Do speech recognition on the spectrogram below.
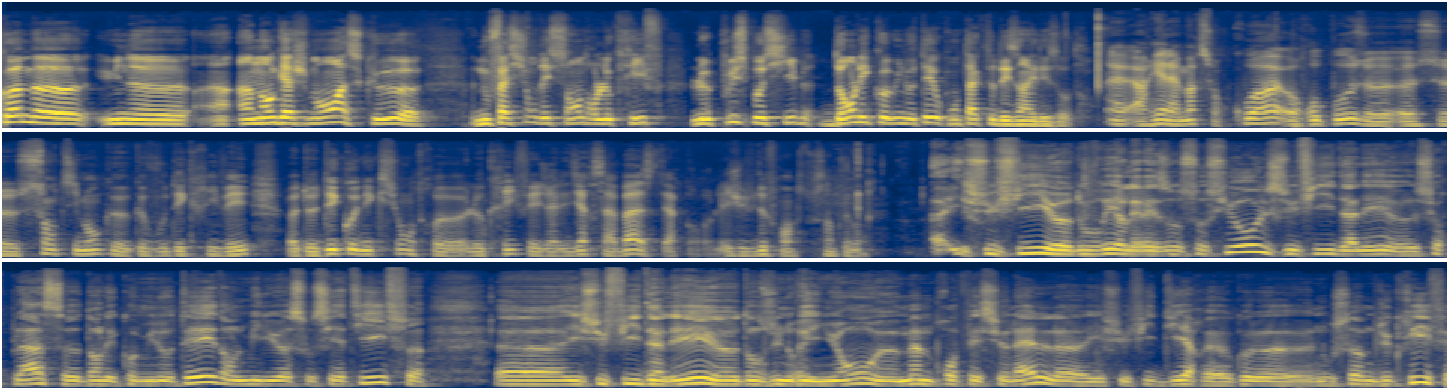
comme euh, une, un, engagement à ce que euh, nous fassions descendre le CRIF le plus possible dans les communautés au contact des uns et des autres. Euh, Ariel Amar, sur quoi repose ce sentiment que, vous décrivez de déconnexion entre le CRIF et, j'allais dire, sa base, c'est-à-dire les Juifs de France, tout simplement? euh, il suffit euh, d'ouvrir les réseaux sociaux, il suffit d'aller euh, sur place dans les communautés, dans le milieu associatif, il suffit d'aller dans une réunion, même professionnelle, il suffit de dire que nous sommes du CRIF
